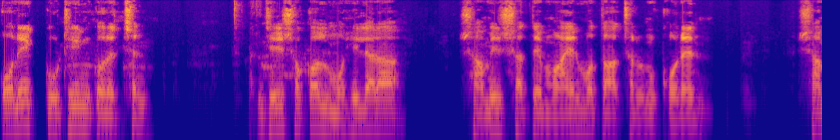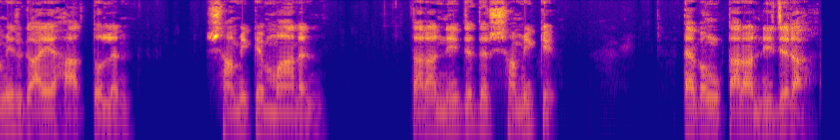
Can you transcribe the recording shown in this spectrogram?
অনেক কঠিন করেছেন। যে সকল মহিলারা স্বামীর সাথে মায়ের মতো আচরণ করেন, স্বামীর গায়ে হাত তোলেন, স্বামীকে মারেন, তারা নিজেদের স্বামীকে এবং তারা নিজেরা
